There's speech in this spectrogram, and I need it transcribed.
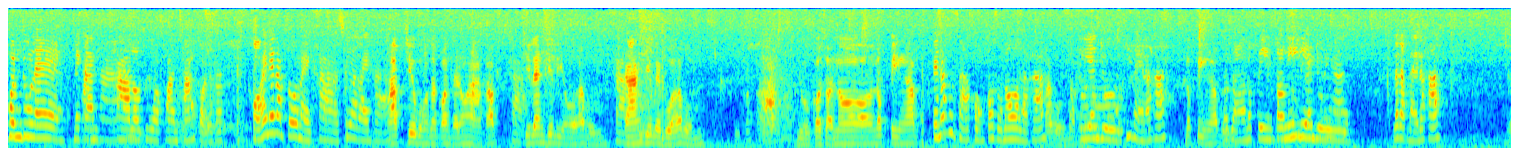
คนดูแลในการพาเราทัวร์ควานช้างก่อนนะคะ ขอให้แนะนำตัวหน่อยค่ะ ชื่ออะไรคะ ครับชื่อวงศกรสายโลหะครับค่ะชื่อเล่นชื่อลีโอครับผมค่ะ ช้างชื่อใบบัวครับผม อยู่กศนนกปิงครับ เป็นนักศึกษาของกศนเหรอคะ ครับผม เรียนอยู่ที่ไหนนะคะนกปิงครับผกมศนนปิง ตอนนี้เรียนอยู่ระดับไหนแล้วคะ แบ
